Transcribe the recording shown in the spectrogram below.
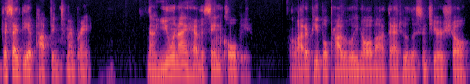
this idea popped into my brain. Now, you and I have the same Kolbe. A lot of people probably know about that who listen to your show.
